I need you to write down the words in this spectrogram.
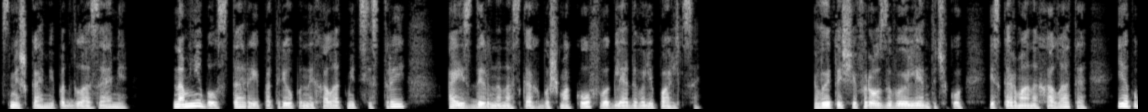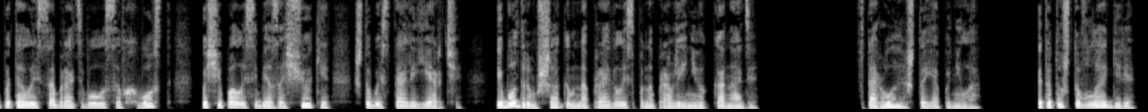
с мешками под глазами. На мне был старый потрёпанный халат медсестры, а из дыр на носках башмаков выглядывали пальцы. Вытащив розовую ленточку из кармана халата, я попыталась собрать волосы в хвост, пощипала себя за щеки, чтобы стали ярче, и бодрым шагом направилась по направлению к Канаде. Второе, что я поняла, это то, что в лагере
